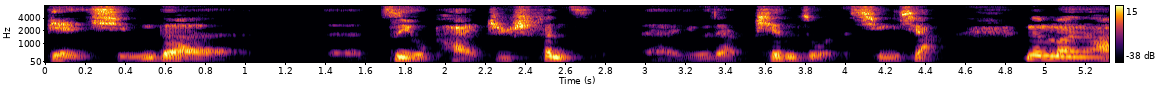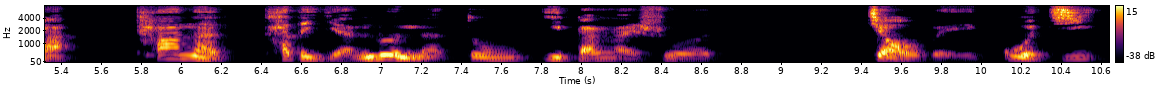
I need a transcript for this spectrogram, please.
典型的呃自由派知识分子。呃，有点偏左的倾向。那么呢，他呢，他的言论呢，都一般来说较为过激。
